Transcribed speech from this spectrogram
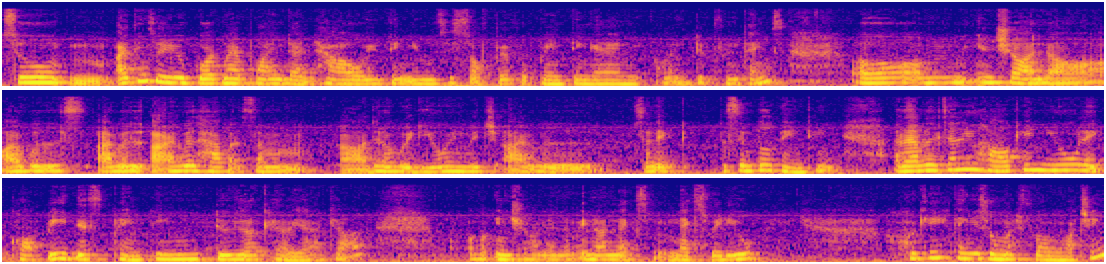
so um, I think so you got my point that how you can use this software for painting and like different things. Um, inshallah I will I will I will have some other video in which I will select a simple painting and I will tell you how can you like copy this painting to your Krita uh, inshallah in, in our next next video. Okay thank you so much for watching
